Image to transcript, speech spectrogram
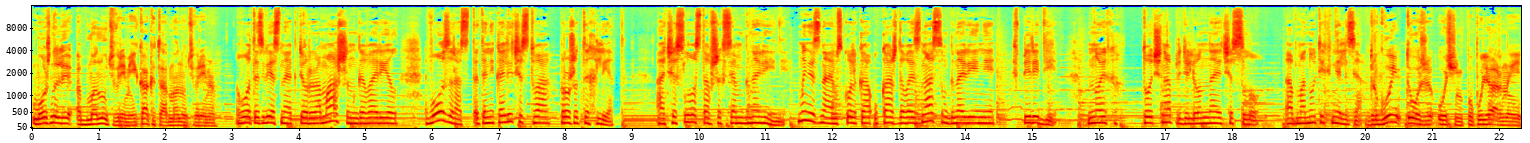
Можно ли обмануть время? И как это обмануть время? Вот известный актер Ромашин говорил, возраст – это не количество прожитых лет – а число оставшихся мгновений. Мы не знаем, сколько у каждого из нас мгновений впереди, но их точно определенное число обмануть их нельзя. Другой тоже очень популярный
